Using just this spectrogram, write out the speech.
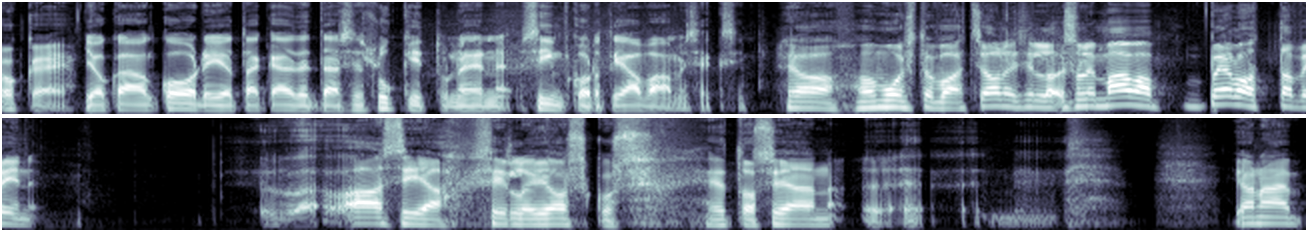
Okei. Okay. joka on koodi, jota käytetään siis lukittuneen SIM-kortin avaamiseksi. Joo, mä muistan vaan, että se oli, silloin, se oli maailman pelottavin asia silloin joskus. Ja tosiaan äh, jonain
